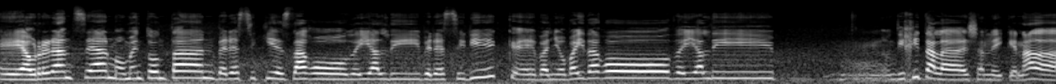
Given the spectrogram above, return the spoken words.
E, aurrerantzean, momentu honetan bereziki ez dago deialdi berezirik, e, baina bai dago deialdi mm, digitala esan leikena da,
